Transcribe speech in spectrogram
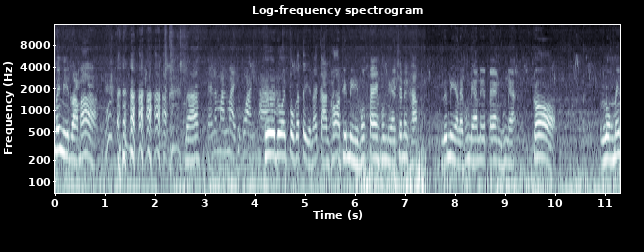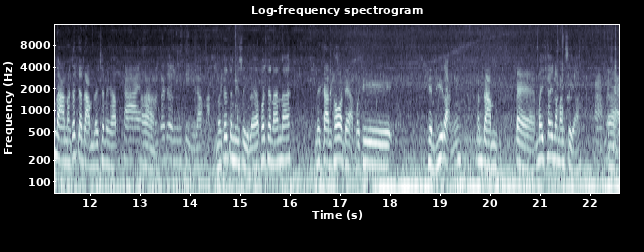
ไม่มีดราม่า นะ ใช้น้ำมันใหม่ทุกวันค่ะคือโดยปกตินะการทอดที่มีพวกแป้งพวกเนี้ยใช่ไหมครับ หรือมีอะไรพวกเนี้ยเนื้อแป้งพวกเนี้ยก็ลงไม่นานมันก็จะดำแล้วใช่ไหมครับ ใช่ค่ะอ่ามั มันก็จะมีสีแล้วค่ะ มันก็จะมีสีแล้ว เพราะฉะนั้นนะในการทอดเนี่ยบางที เห็นที่หลังมันดำแต่ไม่ใช่น้ำมันเสีย ค่ะไม่ใช่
